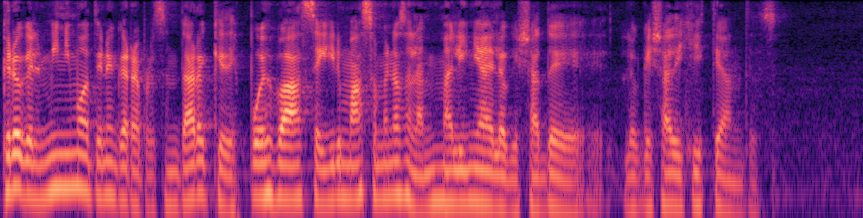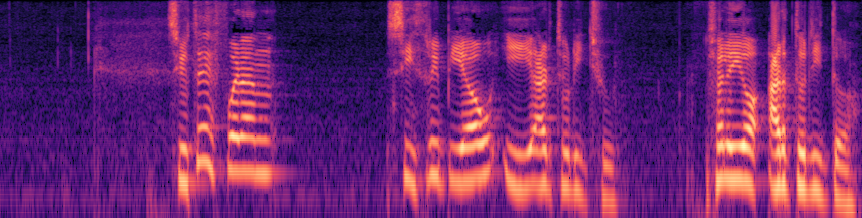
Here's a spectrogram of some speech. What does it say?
creo que el mínimo tiene que representar que después va a seguir más o menos en la misma línea de lo que ya te, lo que ya dijiste antes. Si ustedes fueran C3PO y Arturichu, yo le digo Arturito,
